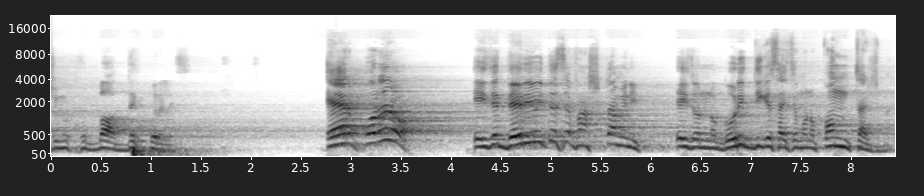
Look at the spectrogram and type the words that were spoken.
সময় খুদ্া অর্ধেক করে লেছে। এরপরেও এই যে দেরি হইতেছে পাঁচটা মিনিট, এই জন্য গরিব দিকে চাইছে মনে পঞ্চাশ বার।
